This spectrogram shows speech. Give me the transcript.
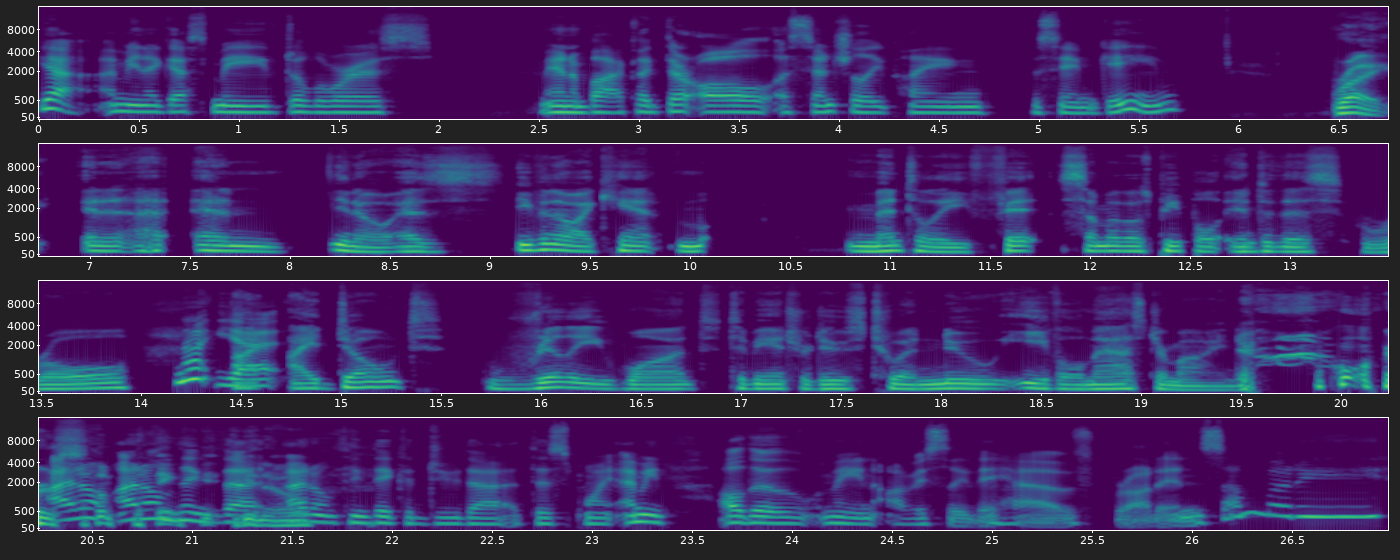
Yeah. I mean, I guess Maeve, Dolores, Man in Black, like they're all essentially playing the same game. right, and uh, and you know, as even though I can't m- mentally fit some of those people into this role, Not yet. I don't really want to be introduced to a new evil mastermind or I don't. I don't think that. you know? I don't think they could do that at this point. I mean, although I mean, obviously they have brought in somebody.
